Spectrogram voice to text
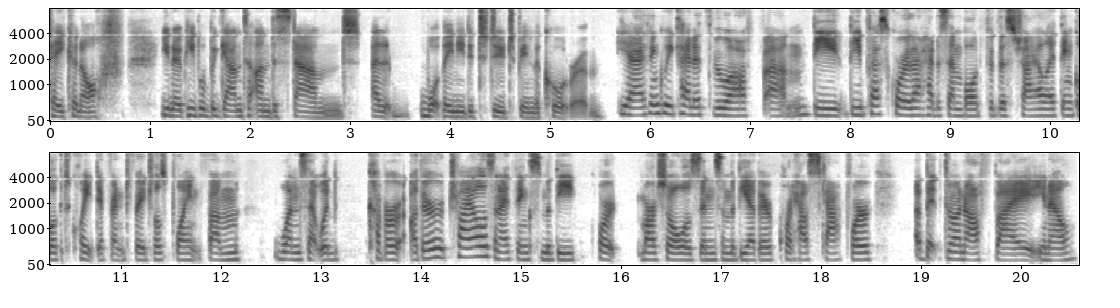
taken off. You know, people began to understand uh, what they needed to do to be in the courtroom. Yeah, I think we kind of threw off um, the the press corps that had assembled for this trial. I think looked quite different, to Rachel's point, from ones that would cover other trials. And I think some of the court marshals and some of the other courthouse staff were a bit thrown off by, you know,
